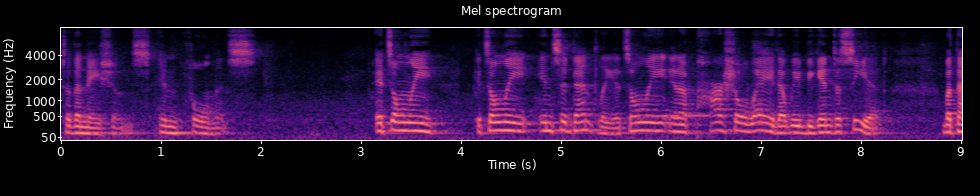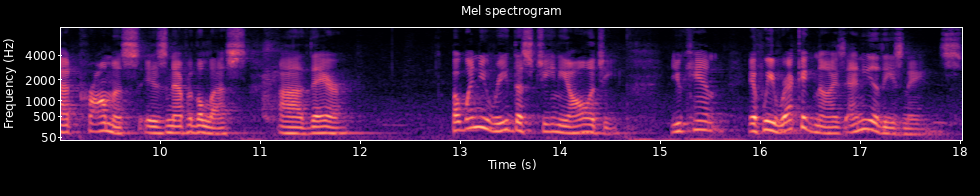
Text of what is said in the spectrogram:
to the nations in fullness. It's only, it's only incidentally, it's only in a partial way that we begin to see it. But that promise is nevertheless uh, there. But when you read this genealogy, you can't, if we recognize any of these names,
